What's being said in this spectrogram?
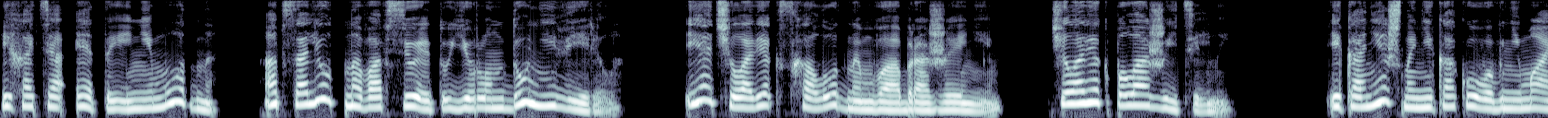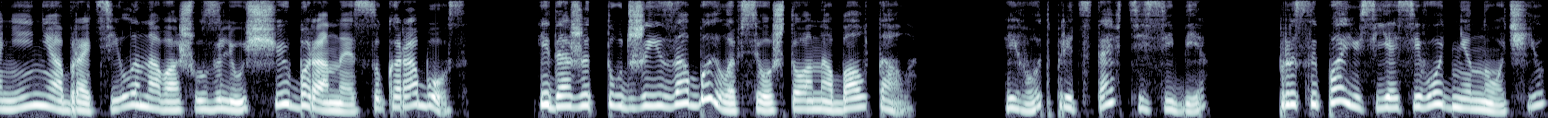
И хотя это и не модно, абсолютно во всю эту ерунду не верила. Я человек с холодным воображением, человек положительный и, конечно, никакого внимания не обратила на вашу злющую баронессу Карабос. И даже тут же и забыла все, что она болтала. И вот представьте себе, просыпаюсь я сегодня ночью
